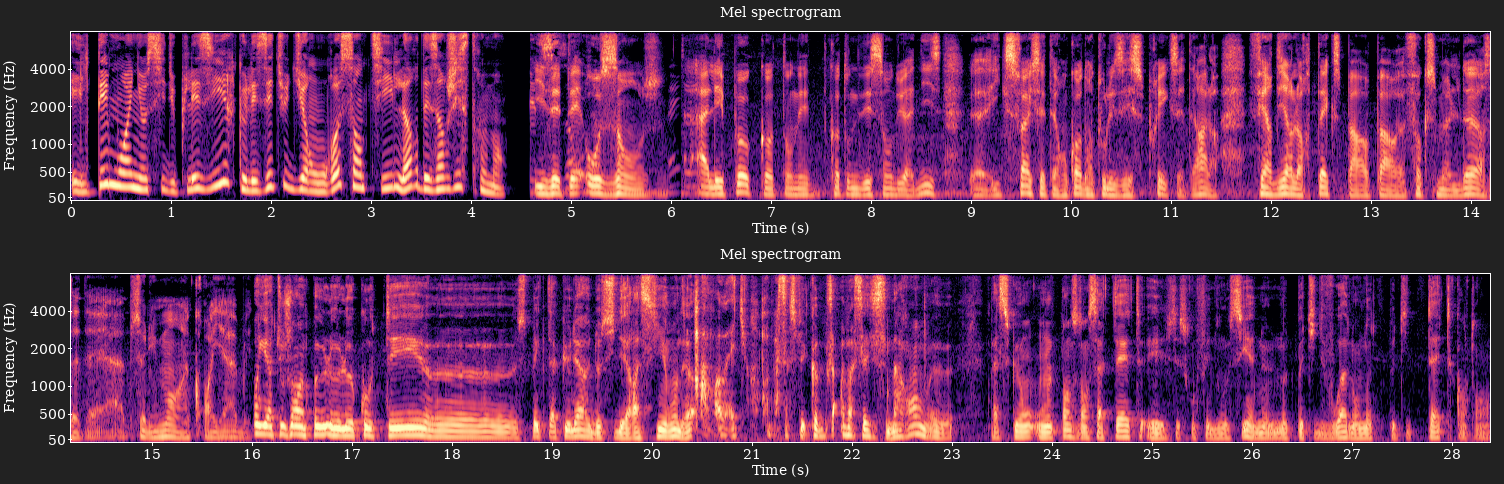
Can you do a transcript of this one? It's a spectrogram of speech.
et ils témoignent aussi du plaisir que les étudiants ont ressenti lors des enregistrements. Ils étaient aux anges. À l'époque, quand on est quand on est descendu à Nice, euh, X-Files c'était encore dans tous les esprits, etc. Alors faire dire leur texte par par euh, Fox Mulder, c'était absolument incroyable. Il y a toujours un peu le, côté euh, spectaculaire de sidération. Ah ah, bah, ça se fait comme ça, ah, bah, c'est marrant parce qu'on le pense dans sa tête et c'est ce qu'on fait nous aussi, notre petite voix dans notre petite tête quand on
